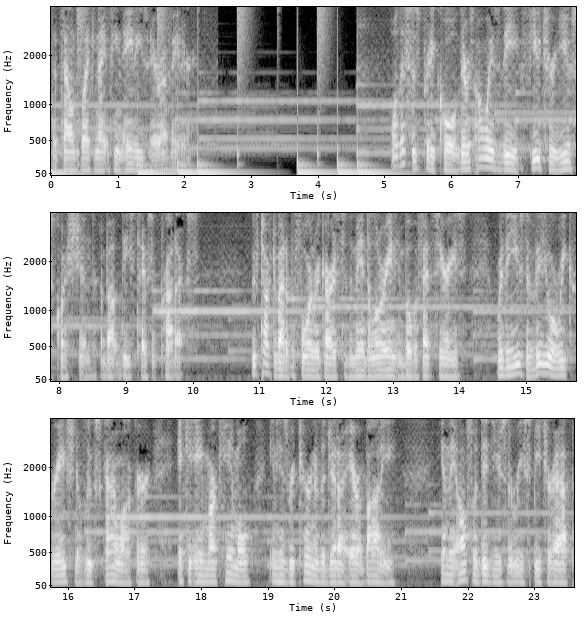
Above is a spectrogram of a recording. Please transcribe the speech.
that sounds like 1980s era Vader. While this is pretty cool, there's always the future use question about these types of products. We've talked about it before in regards to the Mandalorian and Boba Fett series, where they used the visual recreation of Luke Skywalker, aka Mark Hamill, in his Return of the Jedi era body, and they also did use the Respeecher app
